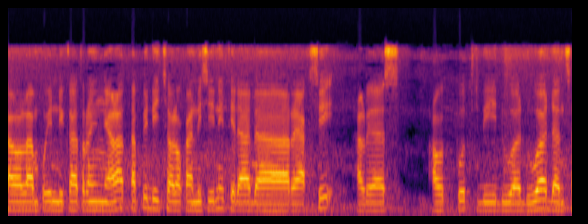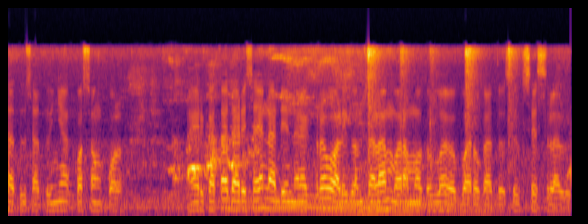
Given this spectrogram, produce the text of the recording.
kalau lampu indikatornya nyala tapi dicolokan di sini tidak ada reaksi alias output di 22 dan satu-satunya kosong volt. Akhir kata dari saya Nadine Elektro Waalaikumsalam warahmatullahi wabarakatuh. Sukses selalu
